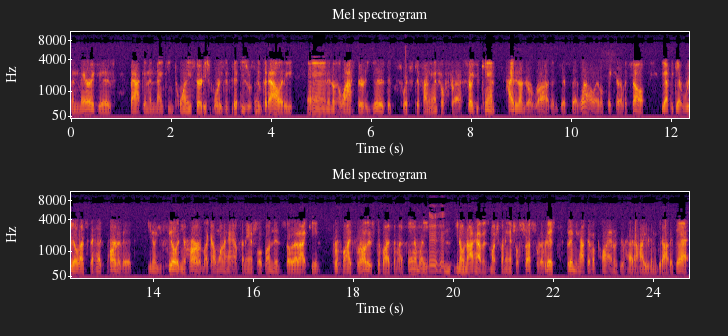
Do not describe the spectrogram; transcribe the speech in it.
in marriages back in the 1920s, 30s, 40s, and 50s was infidelity. And in the last 30 years, it's switched to financial stress. So you can't hide it under a rug and just say, well, it'll take care of itself. You have to get real. That's the head part of it. You know, you feel it in your heart, like I want to have financial abundance so that I can provide for others, provide for my family, mm-hmm. you know, not have as much financial stress, whatever it is. But then you have to have a plan with your head of how you're going to get out of debt.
